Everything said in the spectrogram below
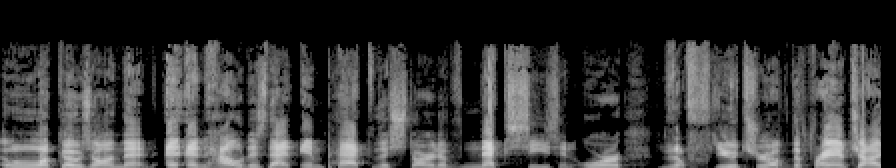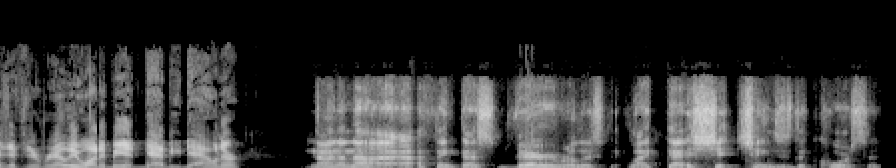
What goes on then? And, and how does that impact the start of next season or the future of the franchise if you really want to be a Debbie Downer? No, no, no. I think that's very realistic. Like that shit changes the course of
